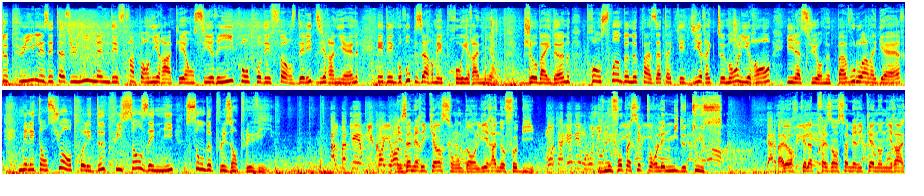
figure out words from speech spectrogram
Depuis, les États-Unis mènent des frappes en Irak et en Syrie contre des forces d'élites iraniennes et des groupes armés pro-iraniens. Joe Biden prend soin de ne pas attaquer directement l'Iran. Il assure ne pas vouloir la guerre, mais les tensions entre les deux puissants ennemis sont de plus en plus vives. Les Américains sont dans l'iranophobie. Ils nous font passer pour l'ennemi de tous. Alors que la présence américaine en Irak,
